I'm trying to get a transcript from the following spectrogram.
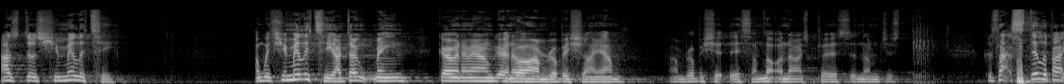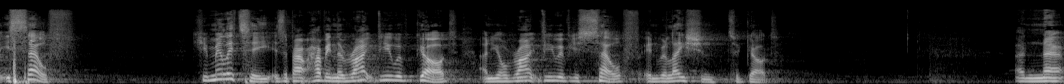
as does humility. And with humility, I don't mean going around going, oh, I'm rubbish, I am. I'm rubbish at this. I'm not a nice person. I'm just. Because that's still about yourself. Humility is about having the right view of God and your right view of yourself in relation to God. And uh,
